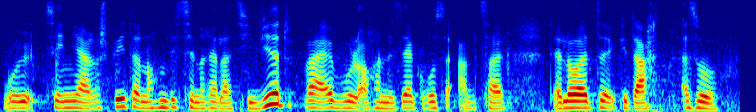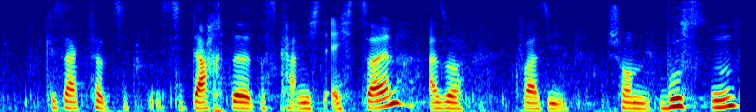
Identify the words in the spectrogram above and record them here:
wohl zehn Jahre später noch ein bisschen relativiert, weil wohl auch eine sehr große Anzahl der Leute gedacht, also gesagt hat, sie, sie dachte, das kann nicht echt sein. Also quasi schon wussten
